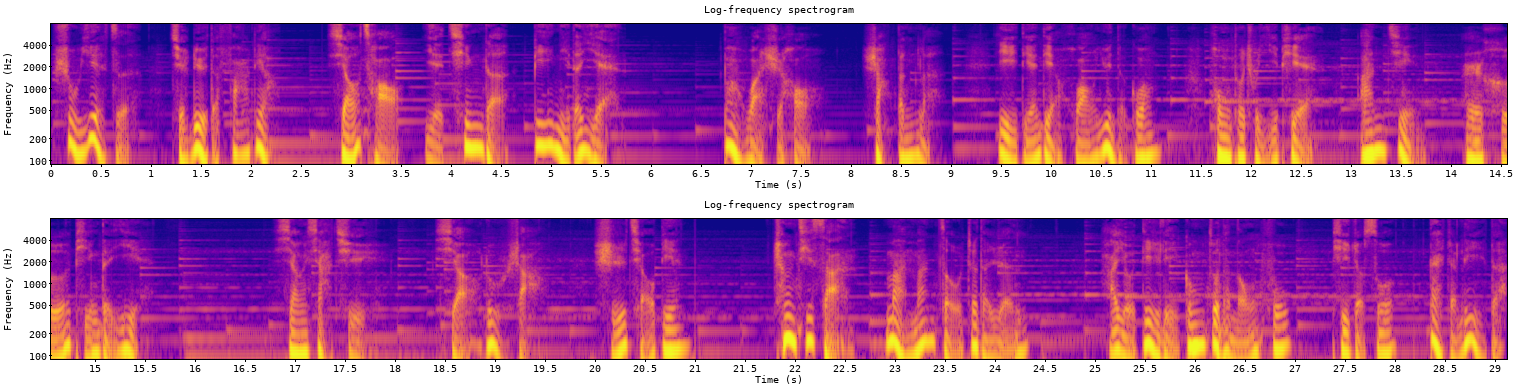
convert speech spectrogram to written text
树叶子却绿得发亮，小草也轻的逼你的眼。傍晚时候，上灯了，一点点黄晕的光，烘托出一片安静。而和平的夜，乡下去，小路上，石桥边，撑起伞慢慢走着的人，还有地里工作的农夫，披着蓑带着笠的，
